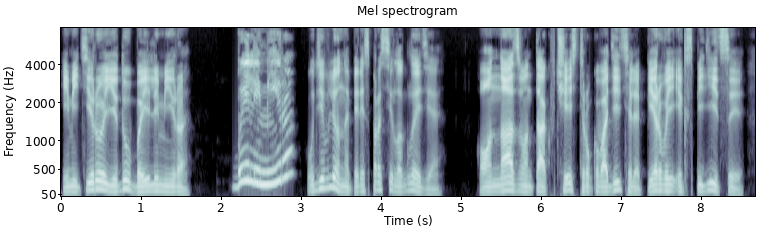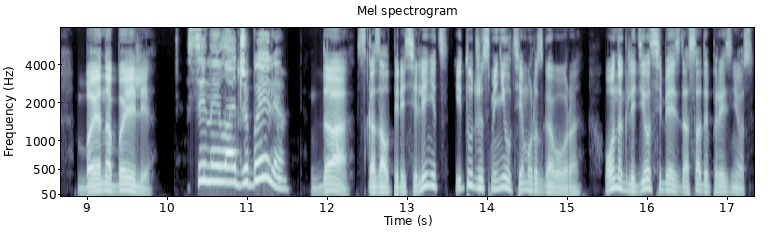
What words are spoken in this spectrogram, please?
имитируя еду Бейли Мира». «Бейли Мира?» — удивленно переспросила Глэдия. «Он назван так в честь руководителя первой экспедиции, Бена Бейли». «Сына Элайджа Бейли?» «Да», — сказал переселенец и тут же сменил тему разговора. Он оглядел себя и с досады произнес.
